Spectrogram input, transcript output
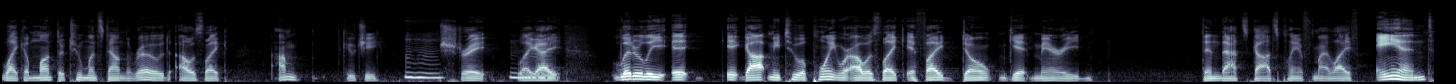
like a month or two months down the road, I was like, I'm Gucci, mm-hmm. straight. Mm-hmm. Like I literally, it it got me to a point where I was like, if I don't get married, then that's God's plan for my life, and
